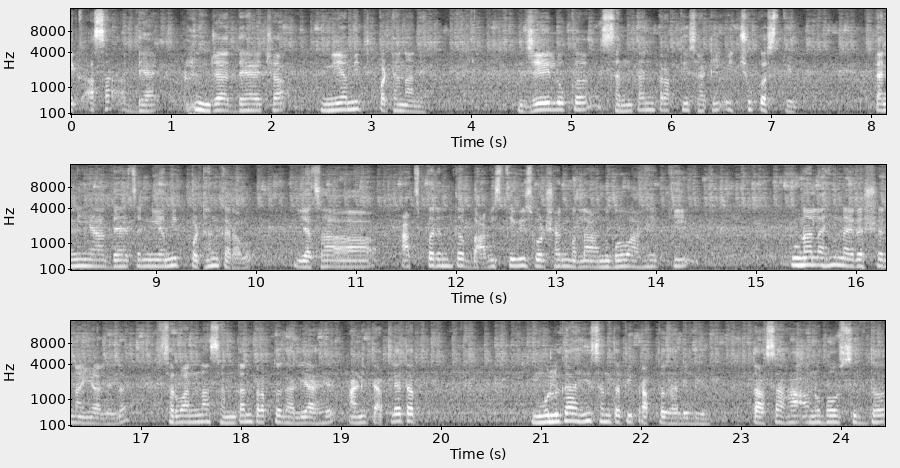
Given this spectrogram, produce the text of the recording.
एक असा अध्याय ज्या अध्यायाच्या नियमित पठनाने जे लोक संतान प्राप्तीसाठी इच्छुक असतील त्यांनी या अध्यायाचं नियमित पठन करावं. याचा आजपर्यंत बावीस तेवीस वर्षांमधला अनुभव आहे की कुणालाही नैराश्य नाही आलेलं. सर्वांना संतान प्राप्त झाली आहे आणि त्यातल्या त्यात मुलगा ही संतती प्राप्त झालेली आहे. तर असा हा अनुभव सिद्ध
